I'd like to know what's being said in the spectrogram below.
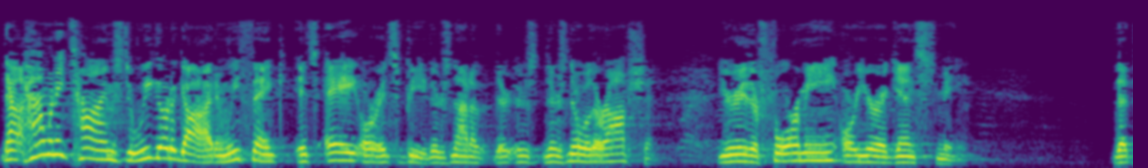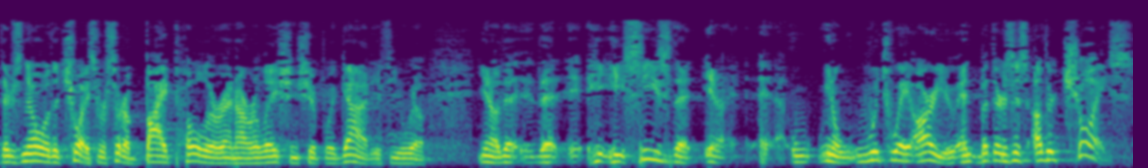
Now, how many times do we go to God and we think it's A or it's B? There's not a, there, there's, there's no other option. You're either for me or you're against me. That there's no other choice. We're sort of bipolar in our relationship with God, if you will you know, that, that he, he sees that, you know, you know, which way are you? And, but there's this other choice.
